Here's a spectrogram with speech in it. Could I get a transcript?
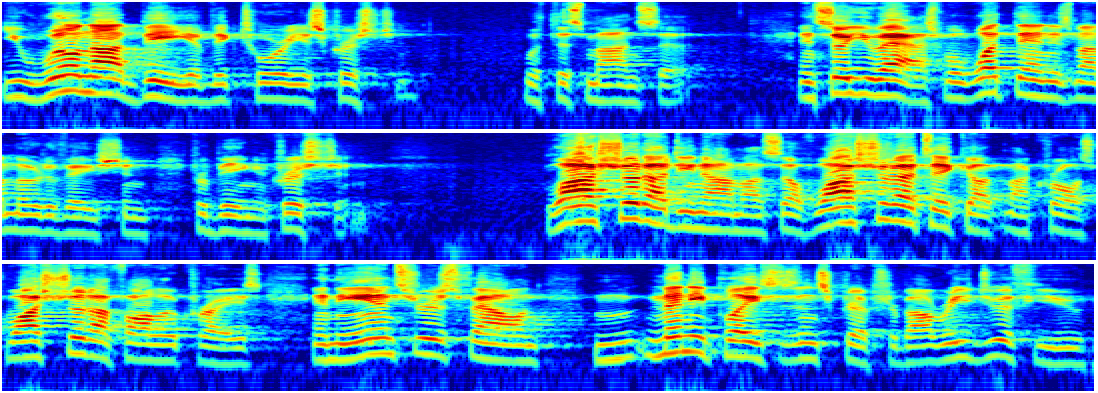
You will not be a victorious Christian with this mindset. And so you ask, well, what then is my motivation for being a Christian? Why should I deny myself? Why should I take up my cross? Why should I follow Christ? And the answer is found many places in Scripture, but I'll read you a few.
